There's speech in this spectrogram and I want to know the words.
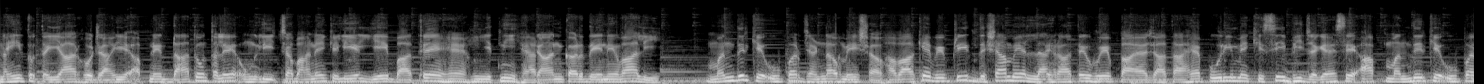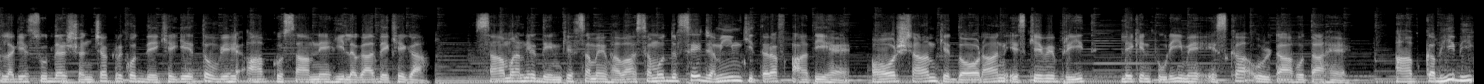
नहीं तो तैयार हो जाइए अपने दांतों तले उंगली चबाने के लिए ये बातें हैं ही इतनी हैरान कर देने वाली। मंदिर के ऊपर झंडा हमेशा हवा के विपरीत दिशा में लहराते हुए पाया जाता है। पूरी में किसी भी जगह से आप मंदिर के ऊपर लगे सुदर्शन चक्र को देखेंगे तो वह आपको सामने ही लगा देखेगा। सामान्य दिन के समय हवा समुद्र से ज़मीन की तरफ़ आती है और शाम के दौरान इसके विपरीत, लेकिन पूरी में इसका उल्टा होता है। आप कभी भी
